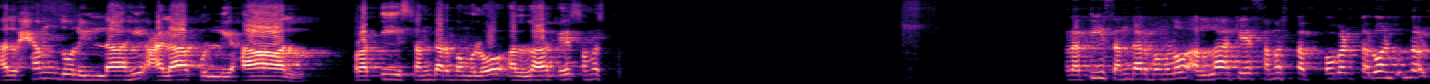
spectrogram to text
అల్హమ్దులిల్లాహి అలా కుల్లి హాల్. ప్రతి సందర్భములో అల్లాకే సమస్త. ప్రతి సందర్భంలో అల్లాకే సమస్త పొగడ్తలు అంటున్నాడు.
